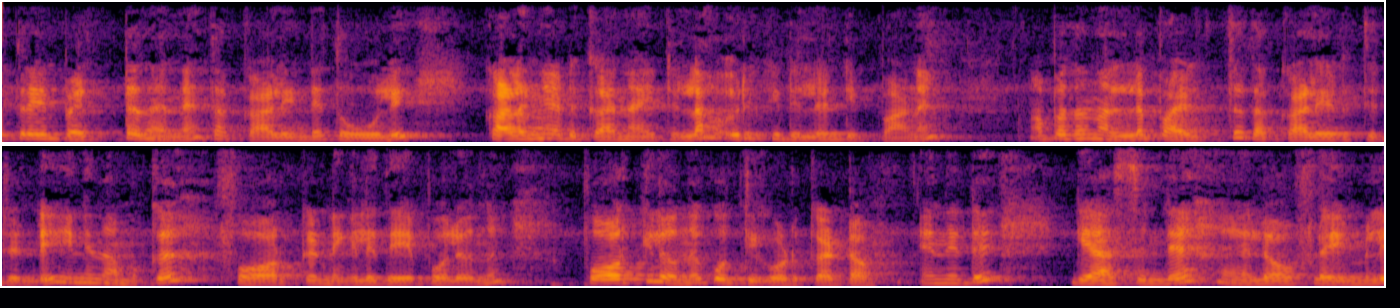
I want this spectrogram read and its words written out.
എത്രയും പെട്ടെന്ന് തന്നെ തക്കാളിന്റെ തോൽ കളഞ്ഞെടുക്കാനായിട്ടുള്ള ഒരു കിടിലൻ ടിപ്പാണ്. അപ്പോൾ അത് നല്ല പഴുത്ത തക്കാളി എടുത്തിട്ടുണ്ട്. ഇനി നമുക്ക് ഫോർക്ക് ഉണ്ടെങ്കിൽ ഇതേപോലെ ഒന്ന് ഫോർക്കിലൊന്ന് കൊത്തി കൊടുക്കുക കേട്ടോ എന്നിട്ട് ഗ്യാസിന്റെ ലോ ഫ്ലെയിമിൽ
